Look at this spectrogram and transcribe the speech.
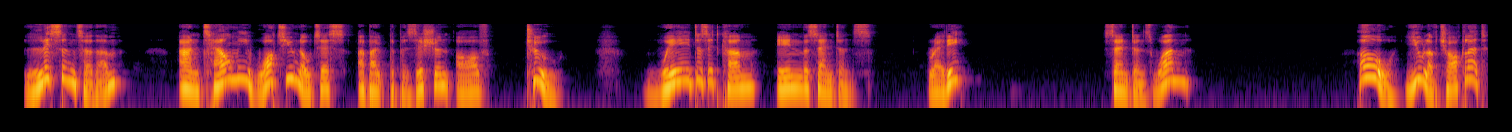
listen to them, and tell me what you notice about the position of too. where does it come in the sentence? Ready? Sentence 1. Oh, you love chocolate?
